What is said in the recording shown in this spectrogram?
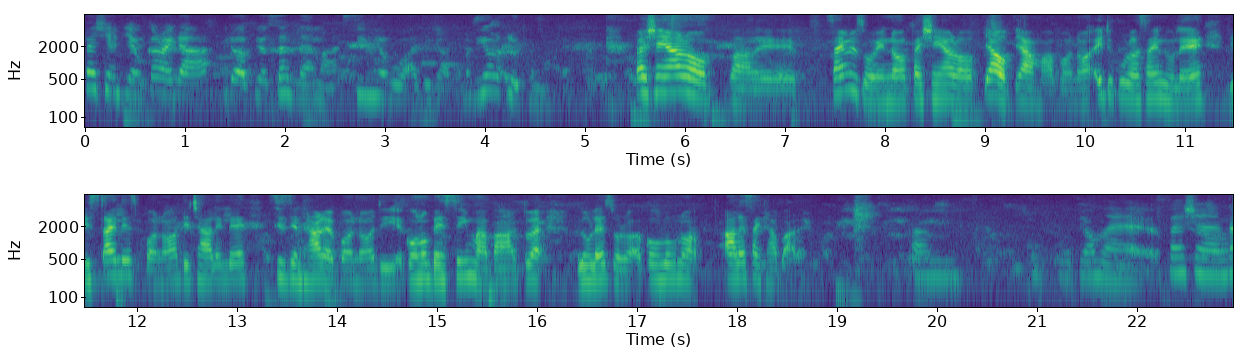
fashion အပြင်ကို character ပြီးတော့ပြီးတော့ဇက်လန်မှာ senior ဘိုကအဓိကပေါ့နော်ဒီကတော့အဲ့လိုထင်ပါတယ် fashion ကတော့ပါလေစိုင်းလူဆိုရင်တော့ fashion ကတော့ပြတော့ပြမှာပေါ့နော်အဲ့တကူတော့စိုင်းလူလည်းဒီ stylist ပေါ့နော်တခြားလေးလည်းစီစဉ်ထားတယ်ပေါ့နော်ဒီအကုန်လုံးဘယ် scene မှာပါအတွက်ဘယ်လိုလဲဆိုတော့အကုန်လုံးတော့အားလဲစိုက်ထားပါတယ် အမ်ဘယ်လိုပြောမလဲ fashion က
